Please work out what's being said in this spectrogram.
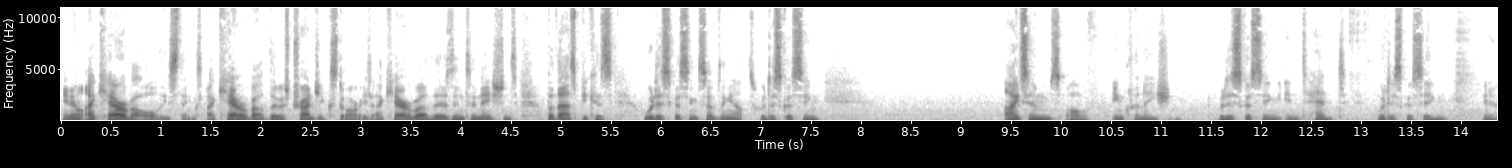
you know, I care about all these things. I care about those tragic stories. I care about those intonations. But that's because we're discussing something else. We're discussing items of inclination. We're discussing intent. We're discussing, you know,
